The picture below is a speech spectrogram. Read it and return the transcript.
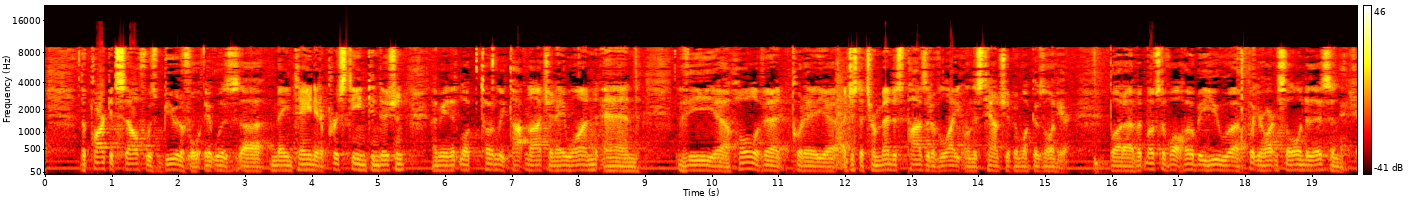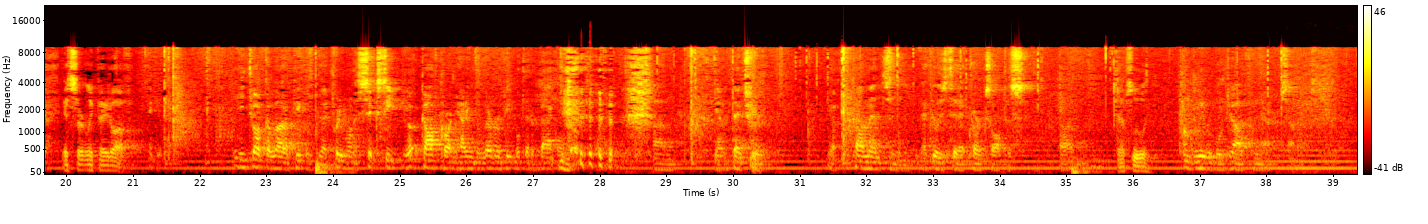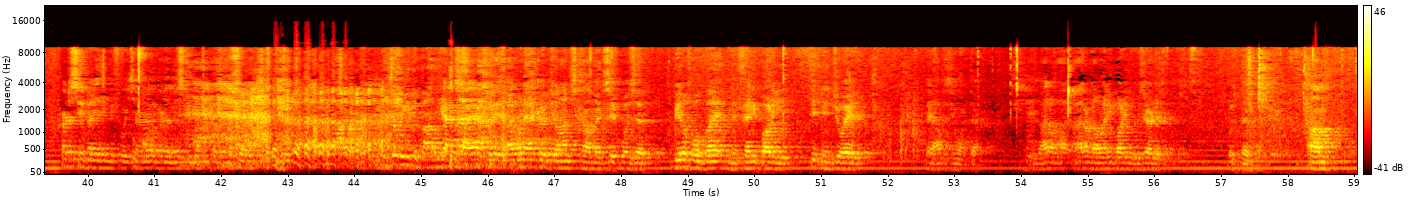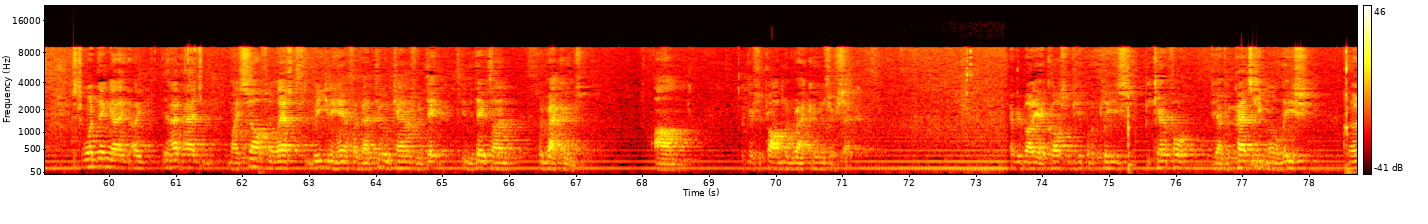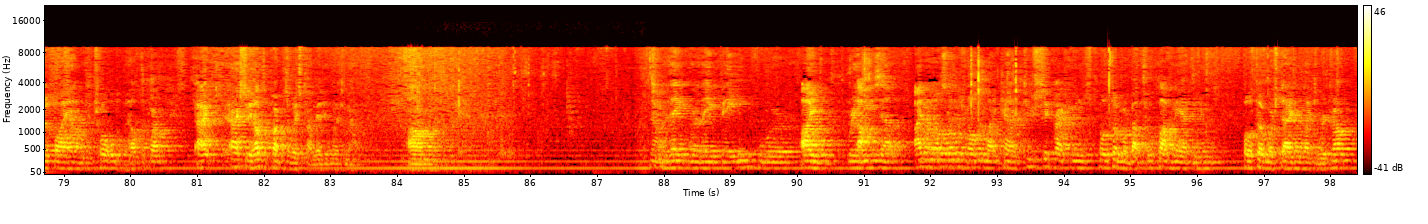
The park itself was beautiful. It was uh, maintained in a pristine condition. I mean, it looked totally top-notch in A1, and the uh, whole event put a, uh, just a tremendous positive light on this township and what goes on here. But, uh, but most of all, Hobie, you uh, put your heart and soul into this, and it certainly paid off. He took a lot of people that put him on a six-seat golf cart and had him deliver people to their back window. Um, Yeah, thanks for your comments, and that goes to the clerk's office. Um, Absolutely. Unbelievable job from there, so. Courtesy of anything before you turn it over to Mr. Young. Until we get the bottom. Guys, I actually, I want to echo John's comments. It was a beautiful event, and if anybody didn't enjoy it, they obviously weren't there. I don't, I don't know anybody who was there that was miserable. Um, Just one thing, I, I have had myself in the last week and a half, I've had two encounters with day, in the daytime with raccoons. Um, there's a problem with raccoons, they're sick. Everybody, I caution people to please be careful. If you have your pets, keep them on a leash. Notify animal control, the health department. Ac- Actually, the health department's a waste of time, they didn't let them out. Um, Now, are they, are they baiting for I, rabies out? I don't know what was wrong with my encounter. Two sick raccoons, both of them were about two o'clock in the afternoon. Both of them were staggering like they were drunk.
